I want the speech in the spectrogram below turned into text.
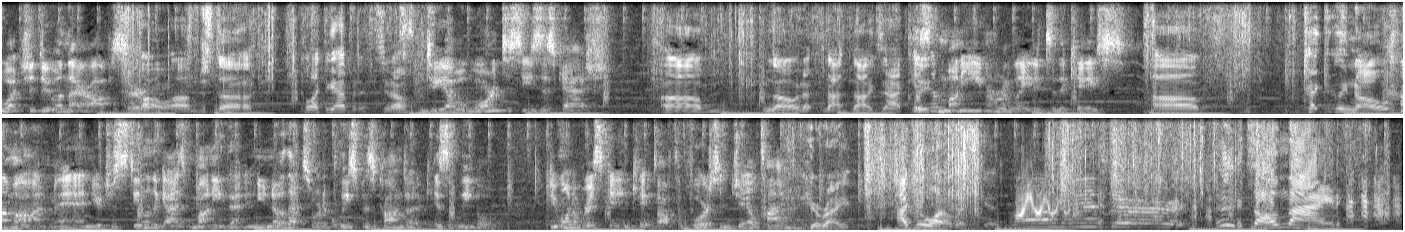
What you doing there, officer? Oh, I'm just uh, collecting evidence, you know? Do you have a warrant to seize this cash? Um, no, no not not exactly. Is the money even related to the case? Um, technically no. Come on, man. You're just stealing the guy's money then, and you know that sort of police misconduct is illegal. Do you want to risk getting kicked off the force and jail time? You're right. I do want to risk it. Wrong answer! It's all mine.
